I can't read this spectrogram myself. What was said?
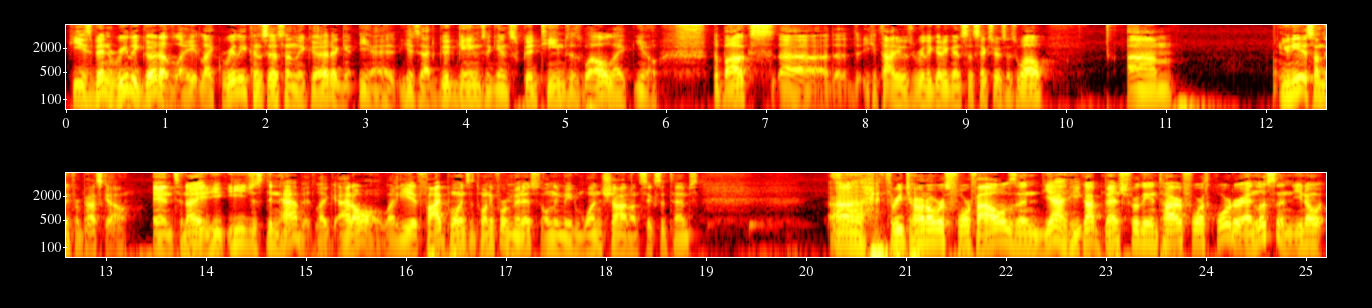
He's been really good of late, like really consistently good. Again, yeah, he's had good games against good teams as well. Like you know, the Bucks. Uh, the, the, he thought he was really good against the Sixers as well. Um, you needed something from Pascal, and tonight he he just didn't have it like at all. Like he had five points in 24 minutes, only made one shot on six attempts uh, three turnovers, four fouls, and yeah, he got benched for the entire fourth quarter. And listen, you know,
